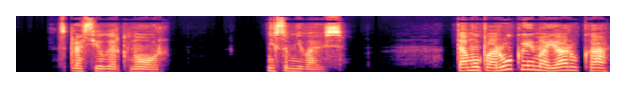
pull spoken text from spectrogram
— спросил Эркноор. «Не сомневаюсь». Тому и моя рука.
